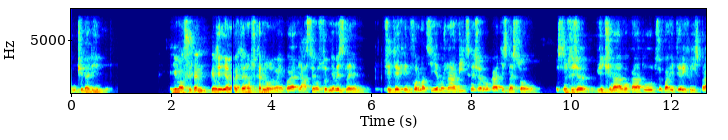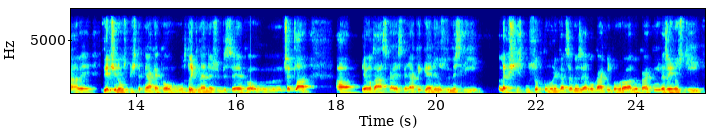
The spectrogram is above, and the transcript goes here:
vůči médiím. Díval si ten Já bych to jenom schrnul. Jako já, já si osobně myslím, že těch informací je možná víc, než advokáti snesou. Myslím si, že většina advokátů třeba i ty rychlé zprávy většinou spíš tak nějak jako odklikne, než by si jako eh, četla. A je otázka, jestli nějaký genius vymyslí lepší způsob komunikace mezi advokátní komorou a advokátní veřejností,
